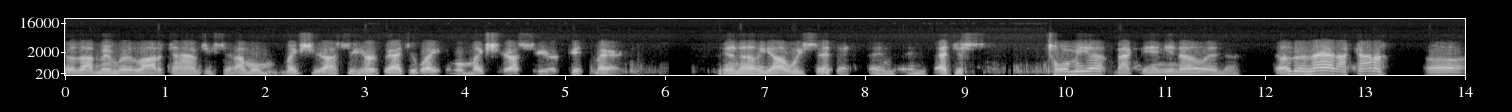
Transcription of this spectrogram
because I remember a lot of times he said, I'm to make sure I see her graduate. Going to make sure I see her get married. You know, he always said that. And, and that just tore me up back then, you know. And uh, other than that, I kind of, uh,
